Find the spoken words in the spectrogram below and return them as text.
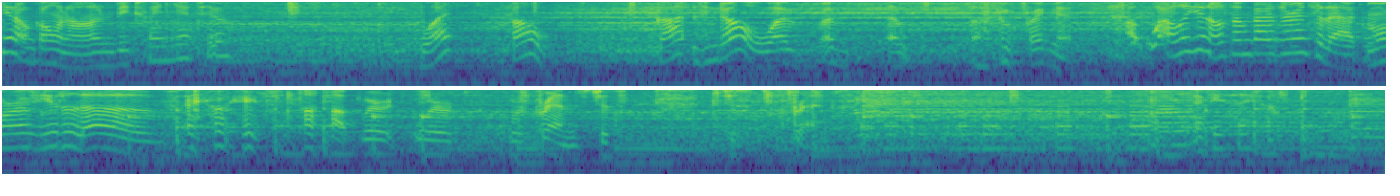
you know, going on between you two? What? Oh, God, no. I'm, I'm, I'm, I'm pregnant. Uh, well, you know, some guys are into that. More of you to love. okay, stop. We're we're we're friends. Just just friends. If you say so.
